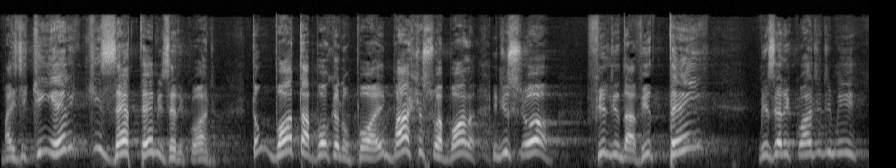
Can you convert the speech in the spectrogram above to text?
mas de quem ele quiser ter misericórdia. Então, bota a boca no pó aí, baixa a sua bola e diz: Senhor, filho de Davi, tem misericórdia de mim.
